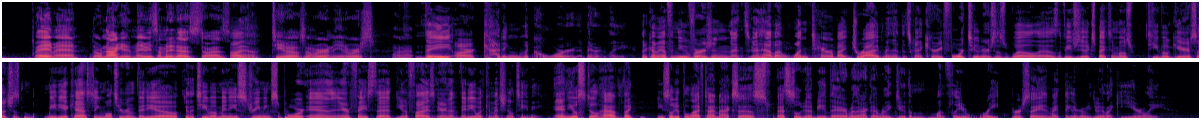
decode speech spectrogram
Hey man, don't knock it. Maybe somebody does still has oh yeah, TiVo somewhere in the universe. Why not? they are cutting the cord apparently they're coming out with a new version that's going to have a one terabyte drive in it that's going to carry four tuners as well as the features you'd expect in most TiVo gear such as media casting, multi-room video, to the TiVo Mini streaming support and an interface that unifies internet video with conventional TV. And you'll still have like you can still get the lifetime access. That's still going to be there, but they're not going to really do the monthly rate per se. They might think they're going to be doing it like yearly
